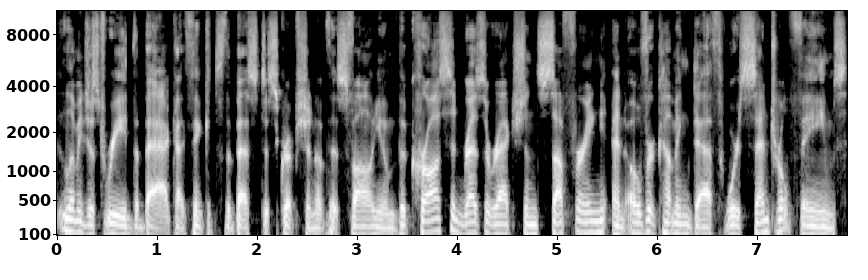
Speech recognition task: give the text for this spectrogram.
let me just read the back. I think it's the best description of this volume. The cross and resurrection, suffering and overcoming death were central themes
